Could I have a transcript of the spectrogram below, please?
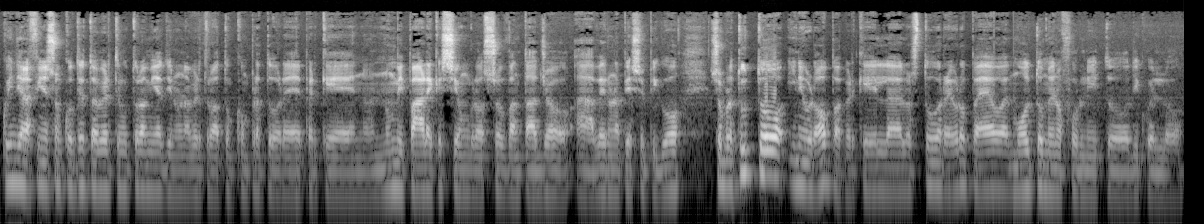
quindi alla fine sono contento di aver tenuto la mia e di non aver trovato un compratore perché non, non mi pare che sia un grosso vantaggio avere una PSP Go, soprattutto in Europa perché il- lo store europeo è molto meno fornito di quello,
